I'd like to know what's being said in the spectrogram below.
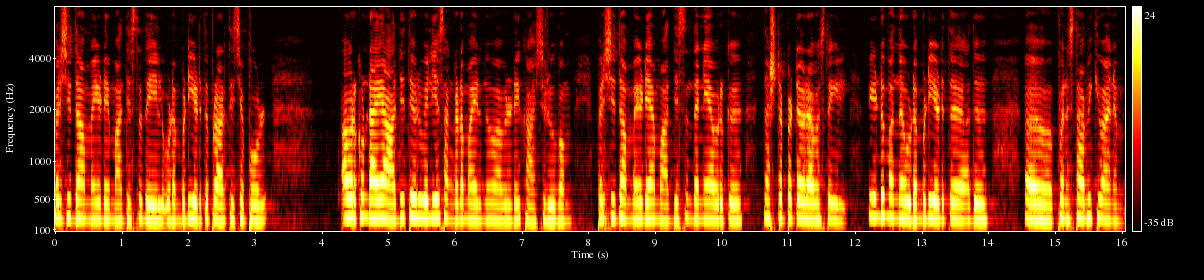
പരിശുദ്ധ അമ്മയുടെ മാധ്യസ്ഥതയിൽ ഉടമ്പടിയെടുത്ത് പ്രാർത്ഥിച്ചപ്പോൾ അവർക്കുണ്ടായ ആദ്യത്തെ ഒരു വലിയ സങ്കടമായിരുന്നു അവരുടെ കാശുരൂപം. പരിശുദ്ധ അമ്മയുടെ ആ മാധ്യസ്ഥം തന്നെ അവർക്ക് നഷ്ടപ്പെട്ട ഒരവസ്ഥയിൽ വീണ്ടും വന്ന് ഉടമ്പടിയെടുത്ത് അത് പുനഃസ്ഥാപിക്കുവാനും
